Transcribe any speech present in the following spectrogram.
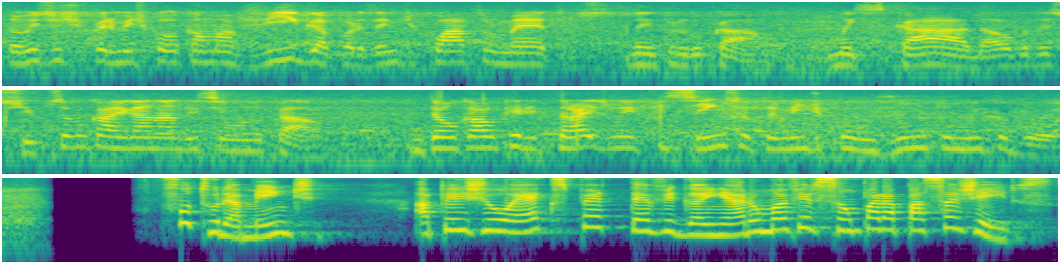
Então isso te permite colocar uma viga, por exemplo, de 4 metros dentro do carro, uma escada, algo desse tipo, você não carregar nada em cima do carro. Então é um carro que ele traz uma eficiência também de conjunto muito boa. Futuramente, a Peugeot Expert deve ganhar uma versão para passageiros.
